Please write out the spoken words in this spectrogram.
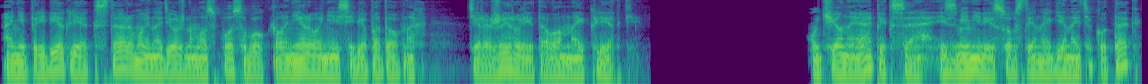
Они прибегли к старому и надежному способу клонирования себе подобных, тиражируя эталонные клетки. Ученые Апекса изменили собственную генетику так,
